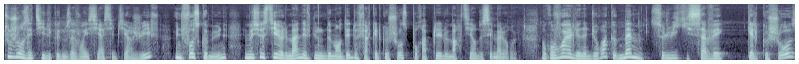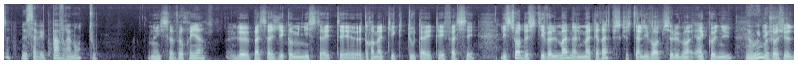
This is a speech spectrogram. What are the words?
Toujours est-il que nous avons ici un cimetière juif, une fosse commune, et M. Stevelman est venu nous demander de faire quelque chose pour rappeler le martyr de ces malheureux. Donc on voit à Lionel Duroy que même celui qui savait quelque chose ne savait pas vraiment tout. Oui, ça veut rien. Le passage des communistes a été euh, dramatique, tout a été effacé. L'histoire de Steve Hellman, elle m'intéresse parce que c'est un livre absolument inconnu. Ah oui, quand je...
